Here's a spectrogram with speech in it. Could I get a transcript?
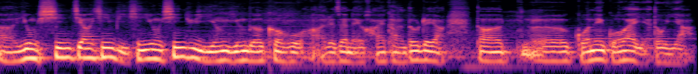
啊，用心将心比心，用心去赢赢得客户啊，这在哪个行业看都这样，到呃国内国外也都一样，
